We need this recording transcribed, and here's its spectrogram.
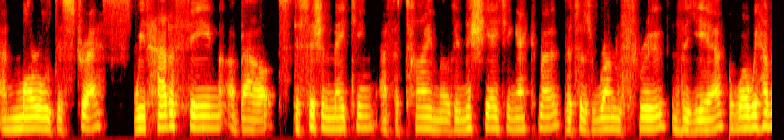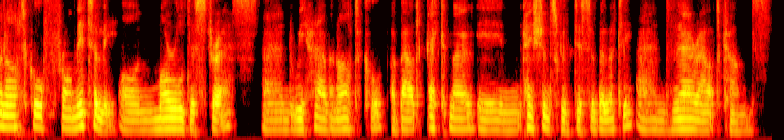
and moral distress. We've had a theme about decision making at the time of initiating ECMO that has run through the year. Well, we have an article from Italy on moral distress, and we have an article about ECMO in patients with disability and their outcomes.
